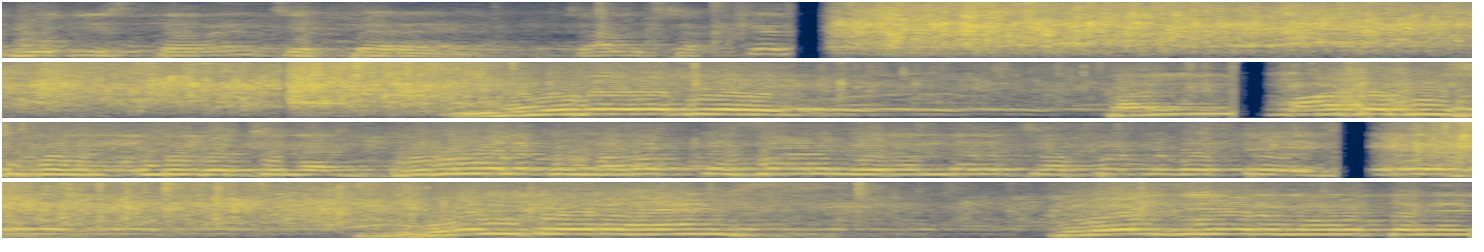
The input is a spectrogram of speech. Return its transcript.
పూజిస్తారని చెప్పారు ఆయన. చాలా చక్కగా. మూడవది తల్లి మాట తీసుకుని ముందుకు వచ్చిన గురువులకు మరొక్కసారి మీరందరూ చప్పట్లు కొట్టి hold your hands close your mouth అనేది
